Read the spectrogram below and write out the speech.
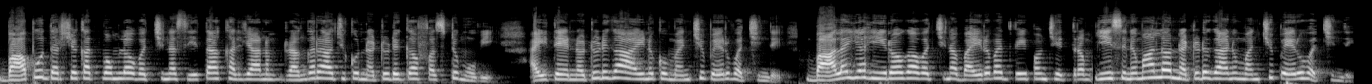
బాపు దర్శకత్వంలో వచ్చిన సీతా కళ్యాణం రంగరాజుకు నటుడిగా ఫస్ట్ మూవీ. అయితే నటుడిగా ఆయనకు మంచి పేరు వచ్చింది. బాలయ్య హీరోగా వచ్చిన భైరవ ద్వీపం చిత్రం ఈ సినిమాలో నటుడుగాను మంచి పేరు వచ్చింది.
